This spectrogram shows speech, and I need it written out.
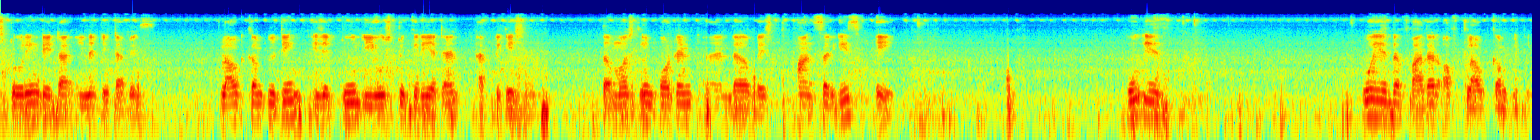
storing data in a database. Cloud computing is a tool used to create an application. The most important and uh, best answer is A. Who is who is the father of cloud computing?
